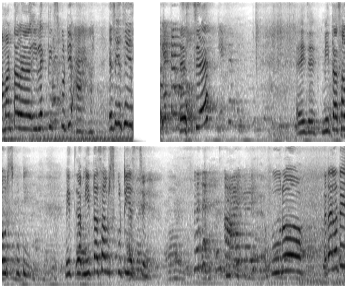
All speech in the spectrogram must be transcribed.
আমারটা ইলেকট্রিক স্কুটি এসে গেছে এসছে। এই যে মিতা সাউর স্কুটি। মিতা মিতা সাউর স্কুটি এসছে। পুরো, এটা গোটে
